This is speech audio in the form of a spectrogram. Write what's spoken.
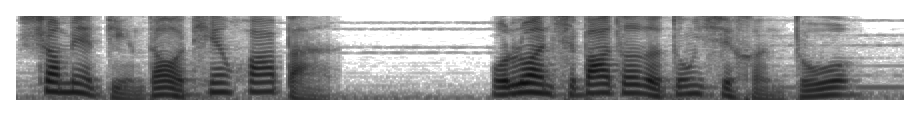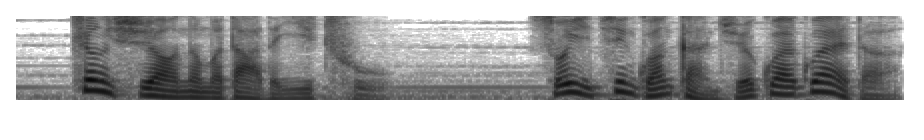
上面顶到天花板。我乱七八糟的东西很多，正需要那么大的衣橱，所以尽管感觉怪怪的，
